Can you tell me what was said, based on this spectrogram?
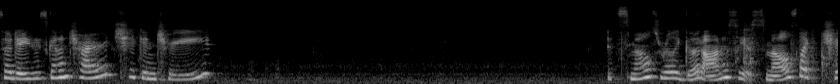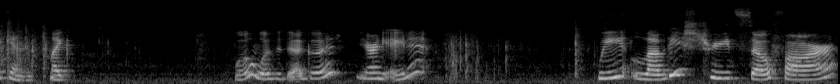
So Daisy's gonna try her chicken treat. It smells really good, honestly. It smells like chicken, like Whoa, was it that good? You already ate it? We love these treats so far.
